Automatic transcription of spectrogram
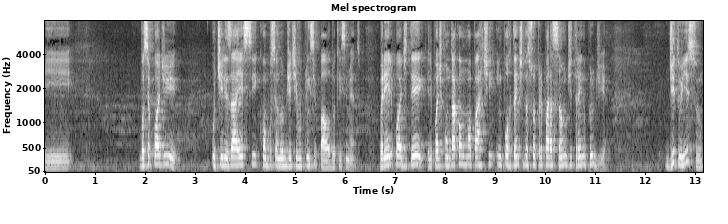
e você pode utilizar esse como sendo o objetivo principal do aquecimento. Porém, ele pode ter, ele pode contar como uma parte importante da sua preparação de treino para o dia. Dito isso,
